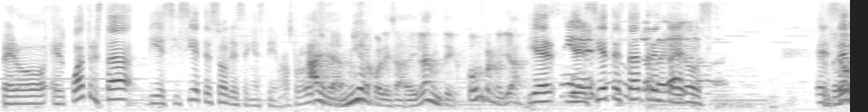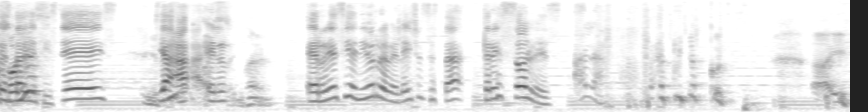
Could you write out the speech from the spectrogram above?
pero el 4 está 17 soles en Steam. ¡Ah, Aprovecha. la miércoles! Adelante, cómprenlo ya. Y el, y el Sí, 7 está lo 32. regalan. El 32 0 está soles? 16. Ya, Ah, ah, el-. El Resident Evil Revelations está 3 soles. ¡A la Miércoles. Ay,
